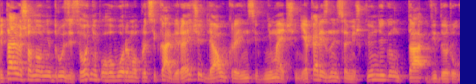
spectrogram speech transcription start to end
Вітаю, шановні друзі! Сьогодні поговоримо про цікаві речі для українців в Німеччині. Яка різниця між Kündigung та Widerruf?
